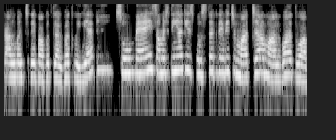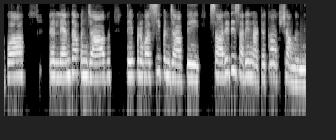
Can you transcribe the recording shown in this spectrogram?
ਰੰਗਮੰਚ ਦੇ ਬਾਬਤ ਗੱਲਬਾਤ ਹੋਈ ਹੈ। ਸੋ ਮੈਂ ਇਹ ਸਮਝਦੀ ਹਾਂ ਕਿ ਇਸ ਪੁਸਤਕ ਦੇ ਵਿੱਚ ਮਾਝਾ ਮਾਲਵਾ ਦੁਆਬਾ ਅ, ਲਹਿੰਦਾ ਪੰਜਾਬ ਤੇ ਪ੍ਰਵਾਸੀ ਪੰਜਾਬ ਦੇ ਸਾਰੇ ਦੇ ਸਾਰੇ ਨਾਟਕ ਸ਼ਾਮਲ ਨੇ।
